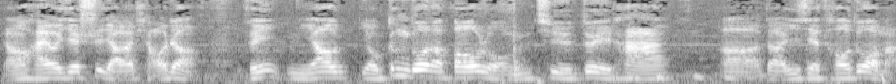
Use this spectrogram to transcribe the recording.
然后还有一些视角的调整，所以你要有更多的包容去对他啊、的一些操作嘛。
